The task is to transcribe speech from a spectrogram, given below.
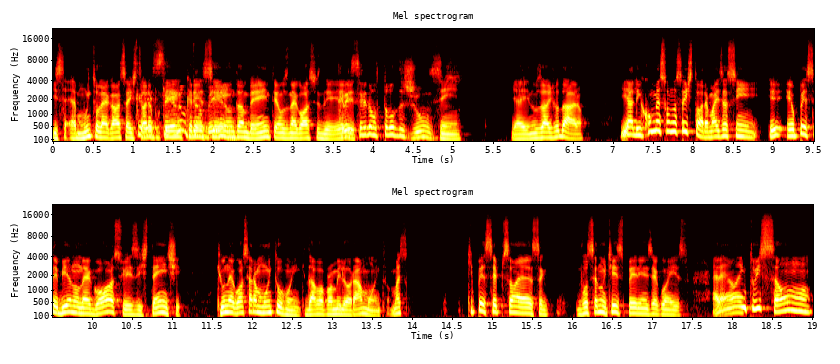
isso é muito legal essa história cresceram porque cresceram também. também, tem os negócios deles. Cresceram todos juntos. Sim. E aí nos ajudaram. E ali começou nossa história, mas assim, eu percebia no negócio existente que o negócio era muito ruim, que dava para melhorar muito. Mas que percepção é essa? Você não tinha experiência com isso? Era uma intuição,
